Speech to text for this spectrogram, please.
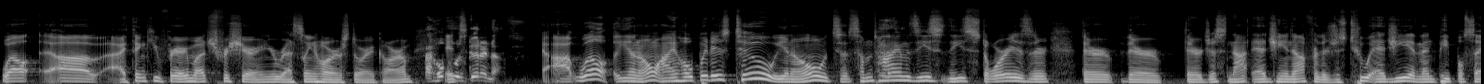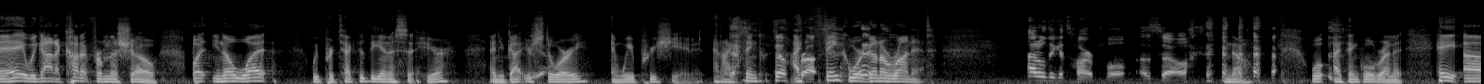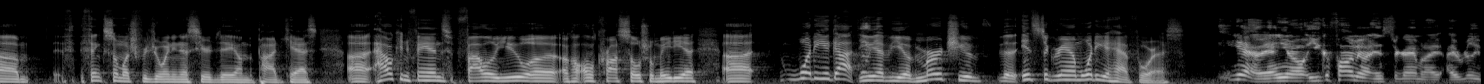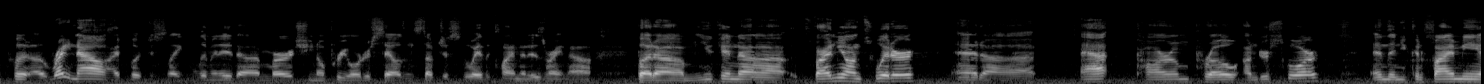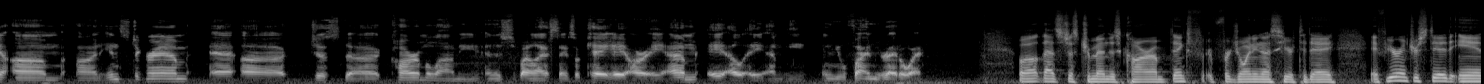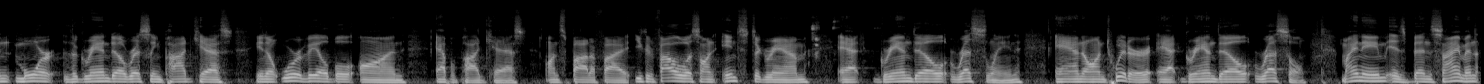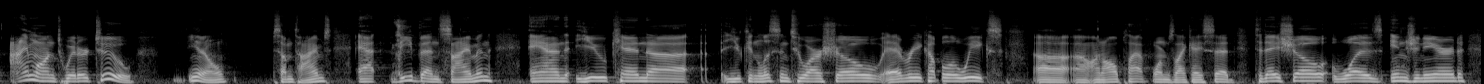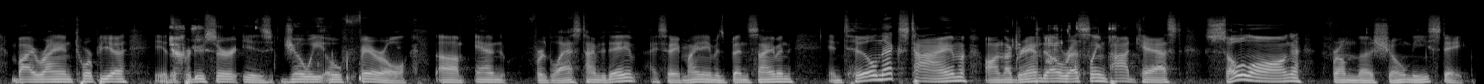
Well, uh, I thank you very much for sharing your wrestling horror story, Karam. I hope it's, it was good enough. Uh, well, you know, I hope it is too. You know, uh, sometimes these these stories are they're they're they're just not edgy enough, or they're just too edgy, and then people say, "Hey, we got to cut it from the show." But you know what? We protected the innocent here, and you got your yeah. story, and we appreciate it. And I think no I think we're gonna run it. I don't think it's harmful. Uh, so no, well, I think we'll run it. Hey, um, th- thanks so much for joining us here today on the podcast. Uh, how can fans follow you uh, all across social media? Uh, what do you got? Do you have you have merch? You have the Instagram. What do you have for us? Yeah, man. You know, you can follow me on Instagram, and I, I really put uh, right now. I put just like limited uh, merch, you know, pre-order sales and stuff, just the way the climate is right now. But um, you can uh, find me on Twitter at uh, at Karam Pro underscore, and then you can find me um, on Instagram at uh, just uh, Karam Alame, and this is my last name, so K A R A M A L A M E, and you'll find me right away. Well, that's just tremendous, Karam. Thanks for, for, joining us here today. If you're interested in more the Grandel Wrestling Podcast, you know, we're available on Apple Podcast, on Spotify. You can follow us on Instagram at Grandel Wrestling and on Twitter at Grandel Wrestle. My name is Ben Simon. I'm on Twitter too. You know, sometimes at the Ben Simon, and you can uh, you can listen to our show every couple of weeks uh, uh, on all platforms. Like I said, today's show was engineered by Ryan Torpia. The producer is Joey O'Farrell, um, and for the last time today, I say my name is Ben Simon. Until next time on the Grandel Wrestling Podcast, so long from the Show Me State.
